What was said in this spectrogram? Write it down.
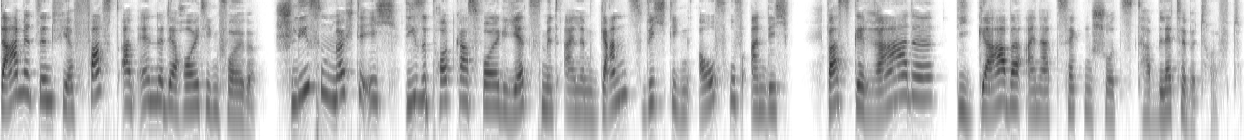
Damit sind wir fast am Ende der heutigen Folge. Schließen möchte ich diese Podcast-Folge jetzt mit einem ganz wichtigen Aufruf an dich, was gerade die Gabe einer Zeckenschutztablette betrifft.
